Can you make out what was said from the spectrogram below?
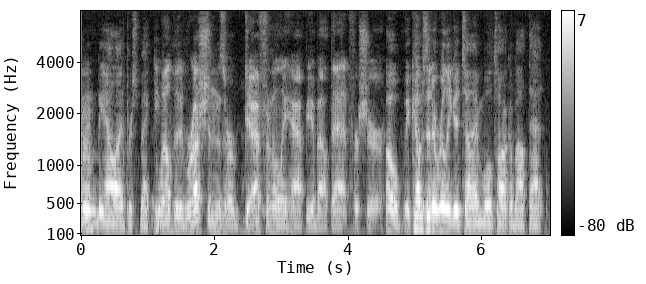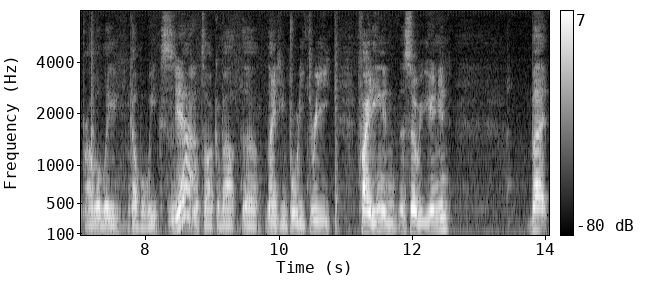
from the Allied perspective. Well, the Russians are definitely happy about that for sure. oh, it comes at a really good time. We'll talk about that probably a couple weeks. Yeah. We'll talk about the 1943 fighting in the Soviet Union. But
